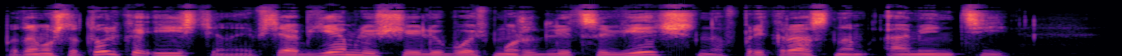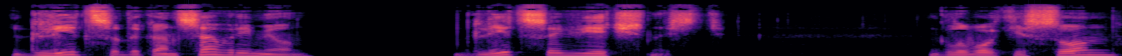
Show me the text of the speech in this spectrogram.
Потому что только истинная, всеобъемлющая любовь может длиться вечно в прекрасном Аменти, длиться до конца времен, длиться вечность. Глубокий сон,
